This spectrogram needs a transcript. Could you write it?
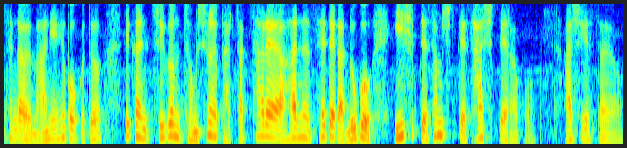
생각을 많이 해보거든. 그러니까 지금 정신을 바짝 차려야 하는 세대가 누구? 20대, 30대, 40대라고 아시겠어요?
